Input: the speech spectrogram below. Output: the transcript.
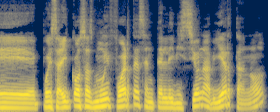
eh, pues hay cosas muy fuertes en televisión abierta, ¿no?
